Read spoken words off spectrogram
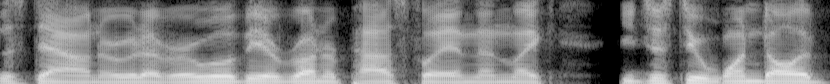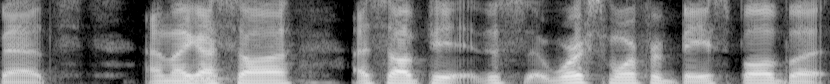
this down or whatever, or will it be a run or pass play and then like you just do one dollar bets. And like I saw I saw pe- this works more for baseball, but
